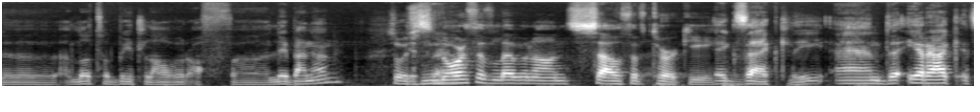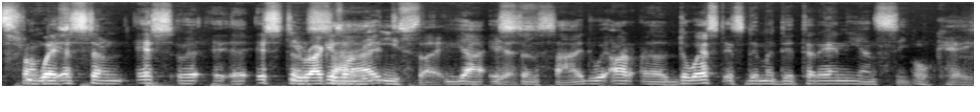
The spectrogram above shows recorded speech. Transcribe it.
uh, a little bit lower of uh, Lebanon. So it's, north of Lebanon, south of Turkey. Exactly, and uh, Iraq it's from West. the eastern is, uh, uh, eastern Iraq side. is on the east side. Yeah, Yes. eastern side. We are uh, the west is the Mediterranean Sea. Okay.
